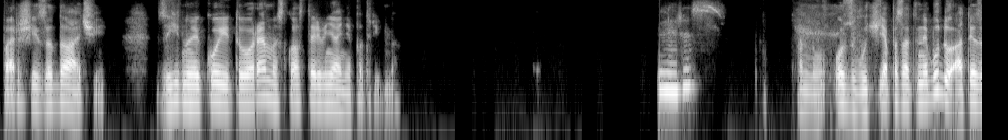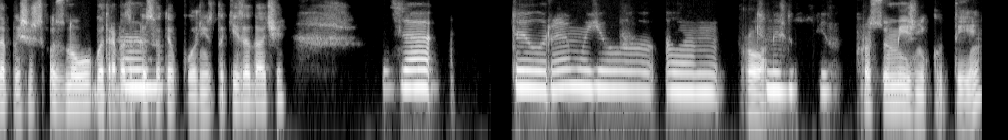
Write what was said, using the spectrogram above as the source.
першій задачі, згідно якої теореми скласти рівняння потрібно. Зараз. А ну, озвуч. Я писати не буду, а ти запишеш знову, бо треба Ем. записувати в кожній з такій задачі. За теоремою ем, Про, суміжних кутів. про суміжні кути.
